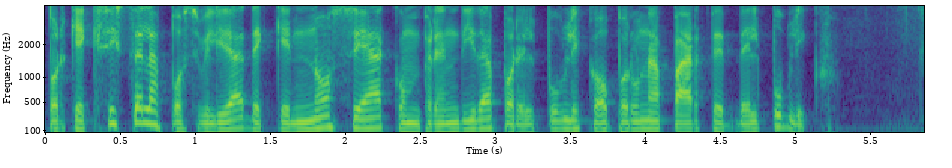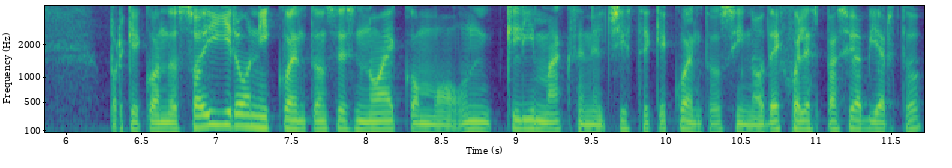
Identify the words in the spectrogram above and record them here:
porque existe la posibilidad de que no sea comprendida por el público o por una parte del público. Porque cuando soy irónico, entonces no hay como un clímax en el chiste que cuento, sino dejo el espacio abierto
